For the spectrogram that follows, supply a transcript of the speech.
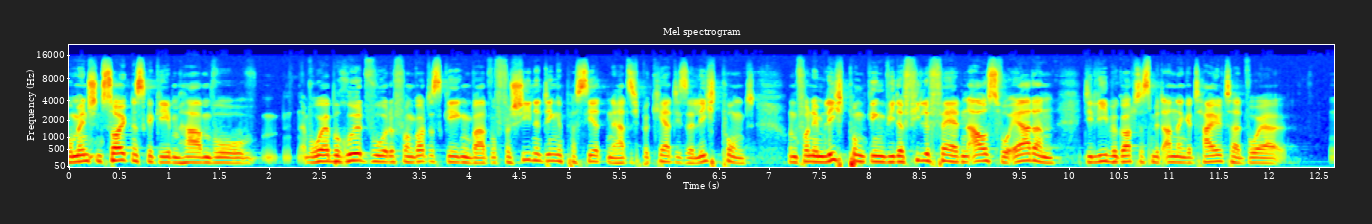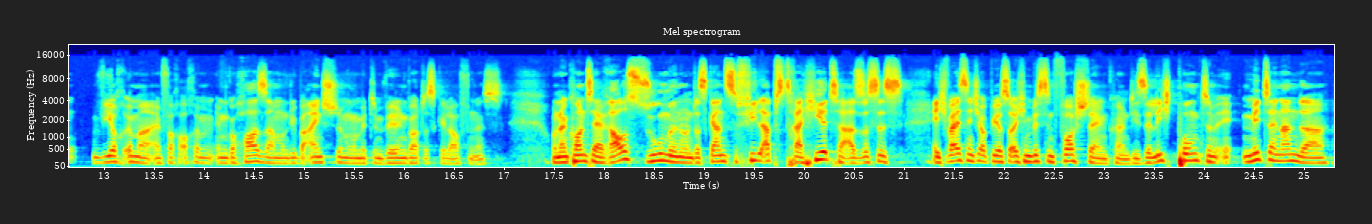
wo Menschen Zeugnis gegeben haben, wo, wo er berührt wurde von Gottes Gegenwart, wo verschiedene Dinge passierten. Er hat sich bekehrt, dieser Lichtpunkt. Und von dem Lichtpunkt gingen wieder viele Fäden aus, wo er dann die Liebe Gottes mit anderen geteilt hat, wo er wie auch immer, einfach auch im, im, Gehorsam und Übereinstimmung mit dem Willen Gottes gelaufen ist. Und dann konnte er rauszoomen und das Ganze viel abstrahierter. Also es ist, ich weiß nicht, ob ihr es euch ein bisschen vorstellen könnt, diese Lichtpunkte miteinander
